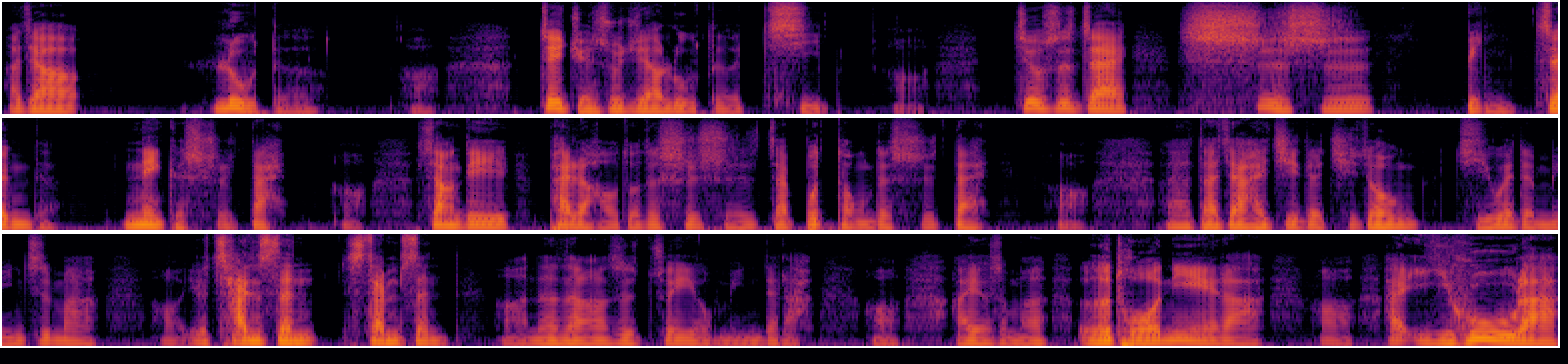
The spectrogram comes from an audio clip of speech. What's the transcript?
她叫路德啊。这卷书就叫路德记。就是在士师秉政的那个时代啊，上帝派了好多的士师，在不同的时代啊，呃，大家还记得其中几位的名字吗？啊，有参孙 Samson 啊，那当然是最有名的啦啊，还有什么俄陀聂啦啊，还以户啦，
